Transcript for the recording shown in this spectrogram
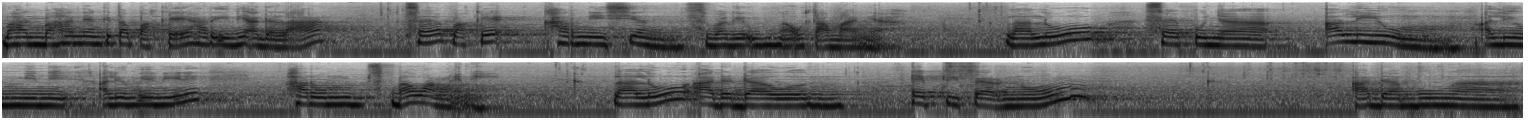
Bahan-bahan yang kita pakai hari ini adalah saya pakai carnation sebagai bunga utamanya Lalu saya punya alium, alium ini, alium ini ini harum bawang ini. Lalu ada daun epipernum, ada bunga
